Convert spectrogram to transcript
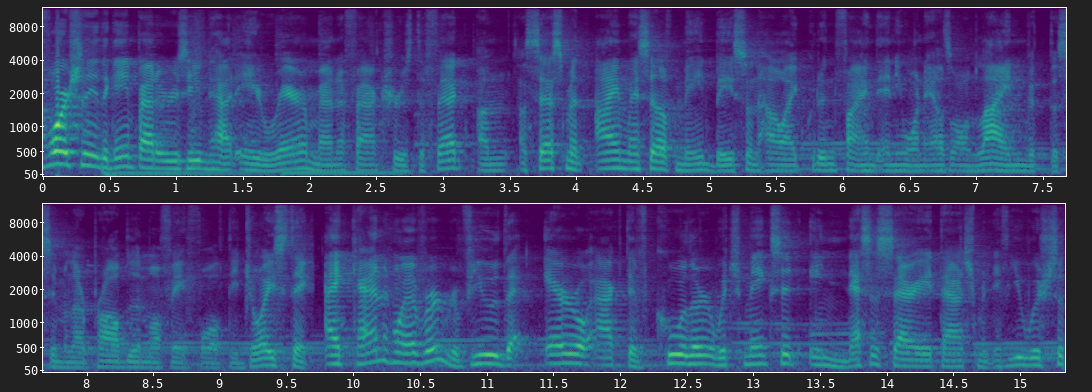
Unfortunately, the gamepad I received had a rare manufacturer's defect, an assessment I myself made based on how I couldn't find anyone else online with the similar problem of a faulty joystick. I can, however, review the Aero Active Cooler, which makes it a necessary attachment if you wish to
